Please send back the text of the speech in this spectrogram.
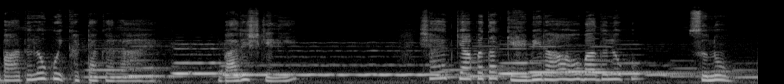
बादलों को इकट्ठा कर रहा है। बारिश के लिए। शायद क्या पता कह भी रहा हो बादलों को। सुनो,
